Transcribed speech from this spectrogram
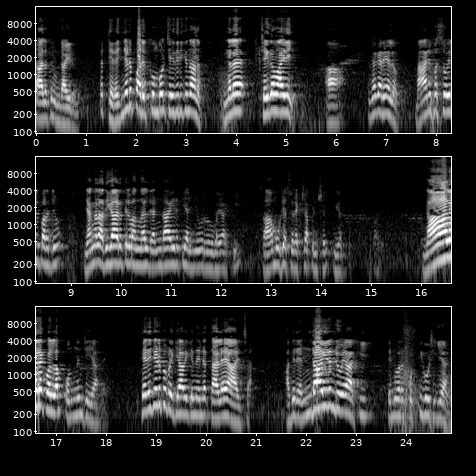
കാലത്തിൽ ഉണ്ടായിരുന്നു. ഇപ്പൊ തെരഞ്ഞെടുപ്പ് അടുക്കുമ്പോൾ ചെയ്തിരിക്കുന്നതാണ്. ഇന്നലെ ചെയ്ത മാതിരി നിങ്ങൾക്കറിയാലോ മാനിഫെസ്റ്റോയിൽ പറഞ്ഞു ഞങ്ങൾ അധികാരത്തിൽ വന്നാൽ രണ്ടായിരത്തി അഞ്ഞൂറ് രൂപയാക്കി സാമൂഹ്യ സുരക്ഷാ പെൻഷൻ ഉയർത്തും. നാലര കൊല്ലം ഒന്നും ചെയ്യാതെ തെരഞ്ഞെടുപ്പ് പ്രഖ്യാപിക്കുന്നതിന്റെ തലയാഴ്ച. അത് രണ്ടായിരം രൂപയാക്കി എന്ന് പറഞ്ഞ് കൊട്ടിഘോഷിക്കുകയാണ്.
